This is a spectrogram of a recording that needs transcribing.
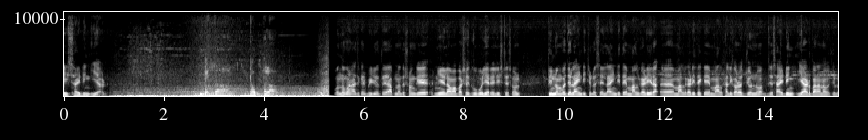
এই সাইডিং ইয়ার্ড বন্ধুগণ, আজকের ভিডিওতে আপনাদের সঙ্গে নিয়ে এলাম আবার সেই ধুবলিয়া রেল স্টেশন। তিন নম্বর যে লাইনটি ছিল, সেই লাইনটিতে মালগাড়ি মালগাড়ি থেকে মাল খালি করার জন্য যে সাইডিং ইয়ার্ড বানানো হয়েছিল,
